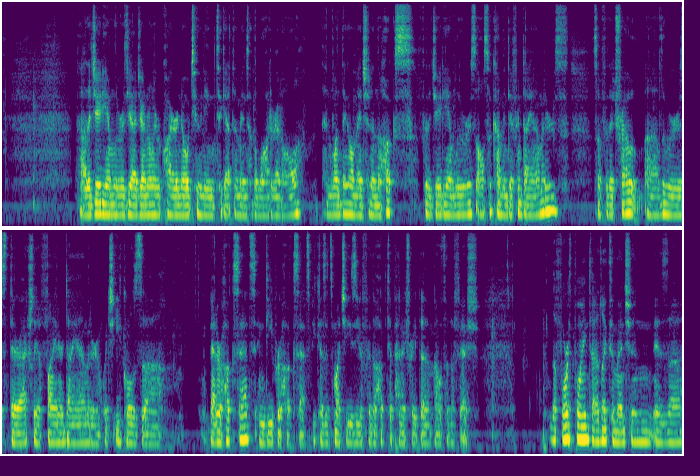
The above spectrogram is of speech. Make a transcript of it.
Uh, the JDM lures, yeah, generally require no tuning to get them into the water at all. And one thing I'll mention in the hooks for the JDM lures also come in different diameters. So for the trout uh, lures, they're actually a finer diameter, which equals uh, better hook sets and deeper hook sets because it's much easier for the hook to penetrate the mouth of the fish the fourth point I'd like to mention is uh,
